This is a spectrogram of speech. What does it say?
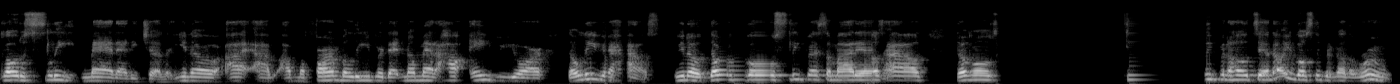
go to sleep mad at each other. You know, I, I am a firm believer that no matter how angry you are, don't leave your house. You know, don't go sleep at somebody else's house. Don't go sleep in a hotel. Don't even go sleep in another room.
